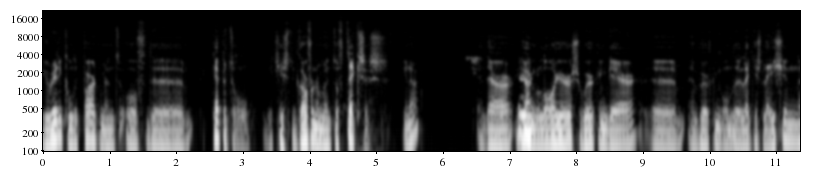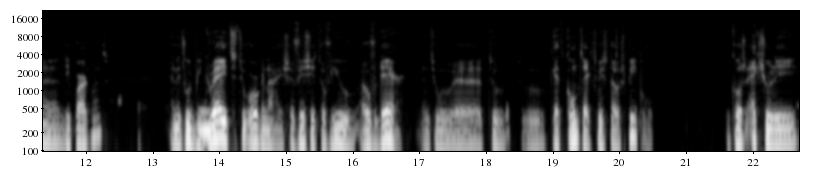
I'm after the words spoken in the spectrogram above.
juridical department of the capital, which is the government of Texas, you know? And there are Mm. young lawyers working there um, and working on the legislation uh, department. And it would be Mm. great to organize a visit of you over there and to uh, to to get contact with those people, because actually,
